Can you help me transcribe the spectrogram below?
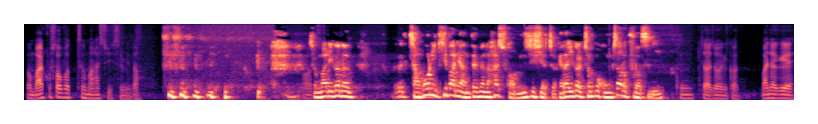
이건 마이크로소프트만 할 수 있습니다. 어, 정말 이거는 자본이 기반이 안 되면 할 수가 없는 짓이었죠. 게다가 이걸 전부 공짜로 풀었으니. 공짜죠. 그러니까 만약에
